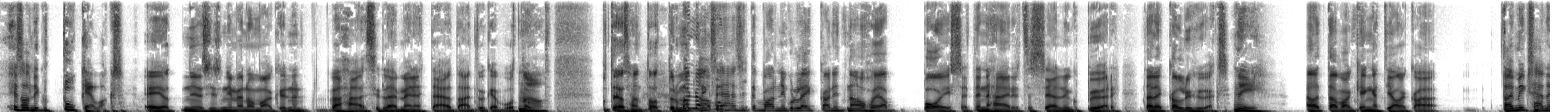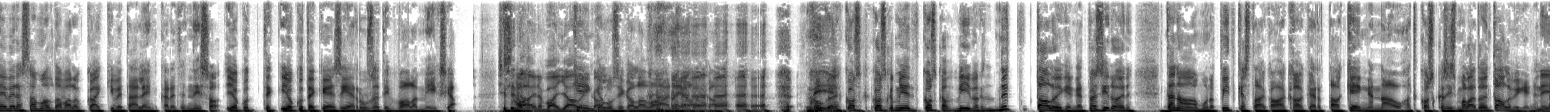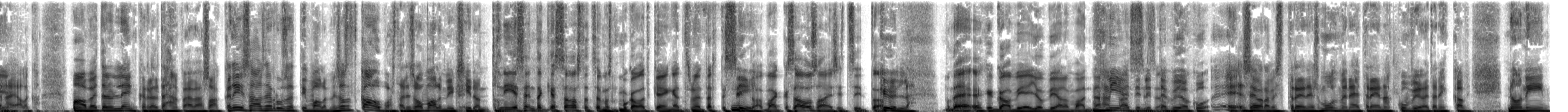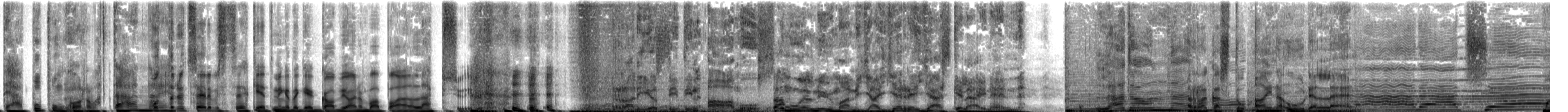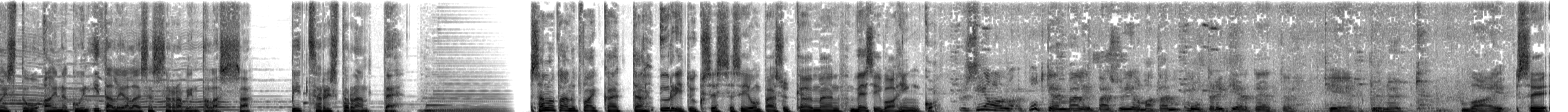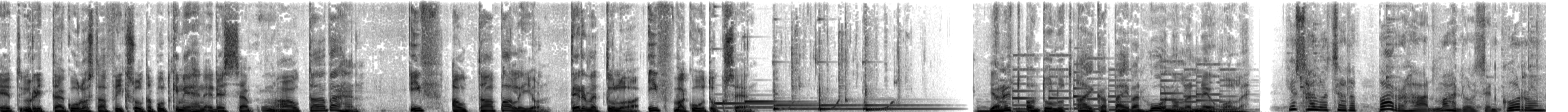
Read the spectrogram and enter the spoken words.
Ei se ole niinku tukevaksi. Ei ole, niin siis nimenomaan kyllä nyt vähän silleen menettää jotain tukevuutta. No. Mutta, mutta jos hän on tottunut. No, Mutta no, miksi mut- hän sitten vaan niinku leikkaa niitä nauhoja pois, että ne häiritse siellä niinku pyöri. Tai leikkaa lyhyeksi. Niin. Ja laittaa vaan kengät jalkaan ja Tai miksi hän ei vedä samalla tavalla, kun kaikki vetää lenkkarit. Että niissä on, joku, te, joku tekee siihen rusetin valmiiksi ja sitten Sitä aina vaan jalkaan. Kenkelusikalla vaan ne jalkaan. Niin. koska, koska mietit, koska viimeksi, nyt talvikengät. Mä sidoin tänä aamuna pitkästä aikaa aikaa kertaa kengän nauhat, koska siis mä laitoin talvikengät Niin. tänä jalkaan. Mä oon vetänyt lenkkarilla tähän päivään saakka. Niin saa sen rusetti valmiin. Sä ostat kaupasta, niin se on valmiiksi sidottu. Niin ja sen takia sä ostat semmoista mukavat kengät, että sun ei tarvitse Niin. sitoa, vaikka sä osaisit sitoa. Kyllä. Mutta eh- ehkä Gavi ei ole vielä vaan tähän Mietin nyt, Se- kun joku eh, seuraavissa treeneissä muut menee treenaa kuvioita, niin kavi, no niin, tehdään pupun korvat tähän näin. Mutta nyt selvisi sekin, että minkä takia Gavi on aina vapaa-ajalla läpsyillä. Radio Cityn aamu. Samuel Nyman ja Jere Jäskeläinen. Rakastu aina uudelleen. Maistuu aina kuin italialaisessa ravintolassa. Pizzaristorante. Sanotaan nyt vaikka, että yrityksessäsi on päässyt käymään vesivahinko. Siellä on putken väliin päässyt ilma tai muutterikierteet hiertynyt. Vai? Se, että yrittää kuulostaa fiksulta putkimiehen edessä, auttaa vähän. IF auttaa paljon. Tervetuloa IF-vakuutukseen. Ja nyt on tullut aika päivän huonolle neuvolle. Jos haluat saada parhaan mahdollisen koron,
